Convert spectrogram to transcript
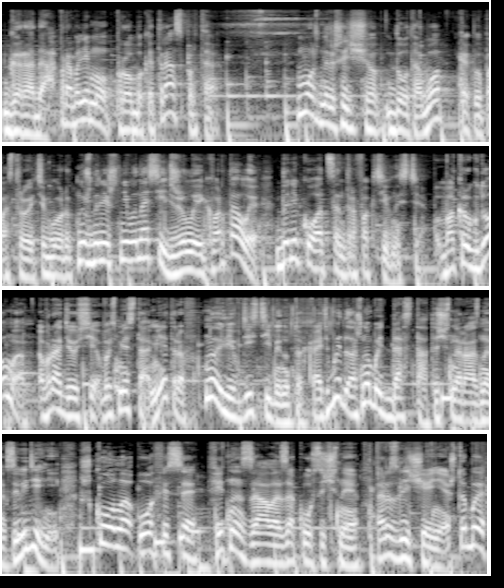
города. Проблему пробок и транспорта можно решить еще до того, как вы построите город. Нужно лишь не выносить жилые кварталы далеко от центров активности. Вокруг дома, в радиусе 800 метров, ну или в 10 минутах ходьбы, должно быть достаточно разных заведений. Школа, офисы, фитнес-залы, закусочные, развлечения, чтобы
